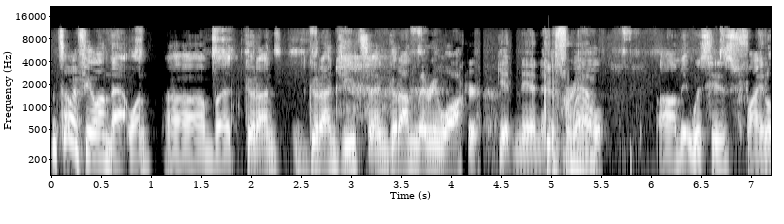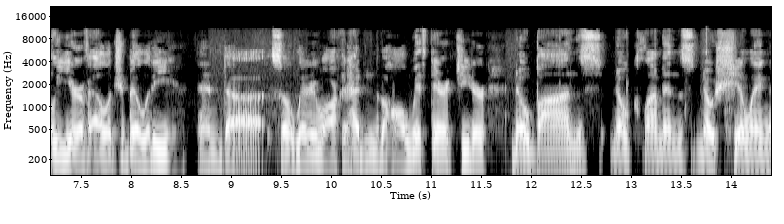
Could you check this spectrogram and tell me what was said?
That's how I feel on that one. Um, but good on good on Jeets and good on Larry Walker getting in Good as for well. Um, it was his final year of eligibility, and uh, so Larry Walker heading into the hall with Derek Jeter. No Bonds, no Clemens, no Schilling.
